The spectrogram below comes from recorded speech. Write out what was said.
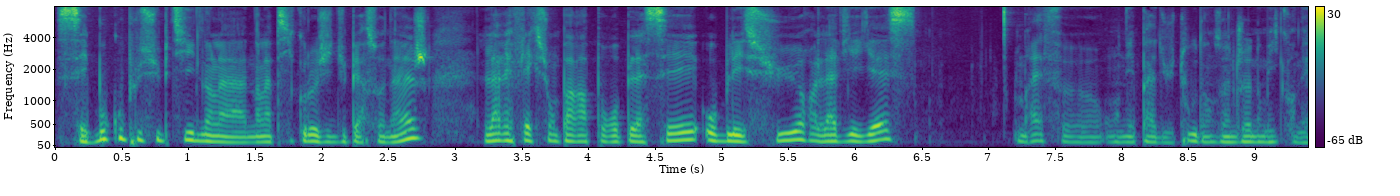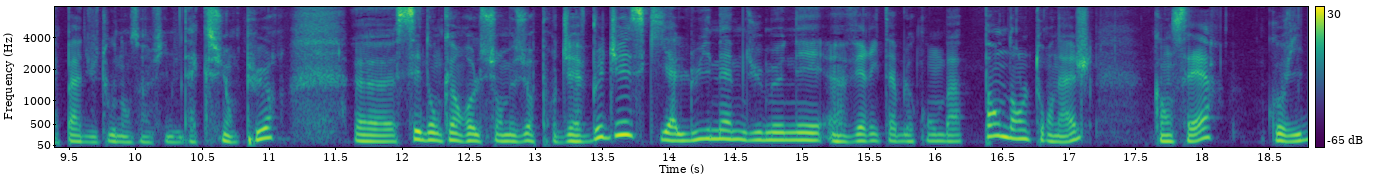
c'est beaucoup plus subtil dans la, dans la psychologie du personnage. La réflexion par rapport au placé, aux blessures, la vieillesse, Bref, euh, on n'est pas du tout dans un John Wick, on n'est pas du tout dans un film d'action pur. Euh, c'est donc un rôle sur mesure pour Jeff Bridges, qui a lui-même dû mener un véritable combat pendant le tournage. Cancer, Covid,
